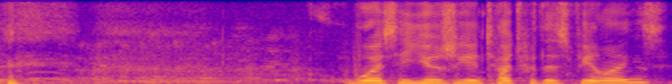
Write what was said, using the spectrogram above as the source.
was he usually in touch with his feelings?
